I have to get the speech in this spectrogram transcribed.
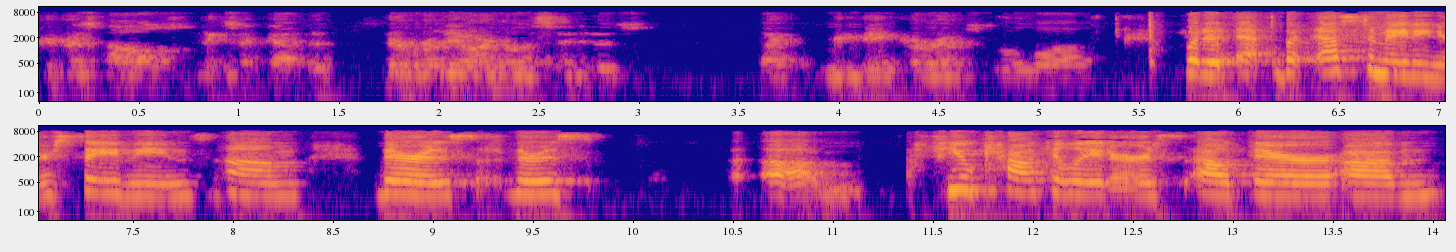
green rinse nozzles and things like that, but there really are no incentives like rebate programs for water. But it, but estimating your savings, um, there is there is um, a few calculators out there um,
